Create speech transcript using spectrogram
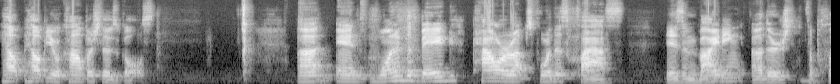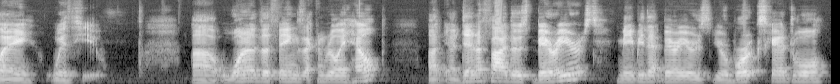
help help you accomplish those goals. Uh, and one of the big power-ups for this class is inviting others to play with you. Uh, one of the things that can really help, uh, identify those barriers. Maybe that barrier is your work schedule,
